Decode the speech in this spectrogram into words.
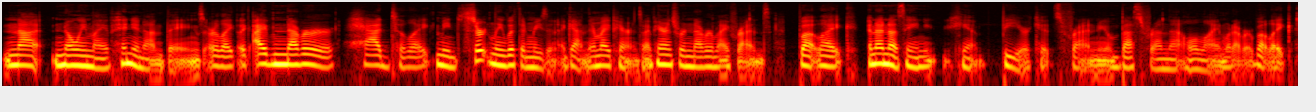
not knowing my opinion on things or like like I've never had to like I mean certainly within reason. Again they're my parents. My parents were never my friends. But like and I'm not saying you, can't be your kid's friend you know best friend that whole line whatever. But like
